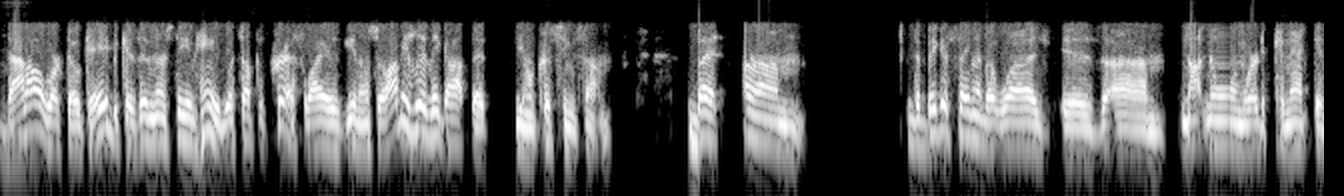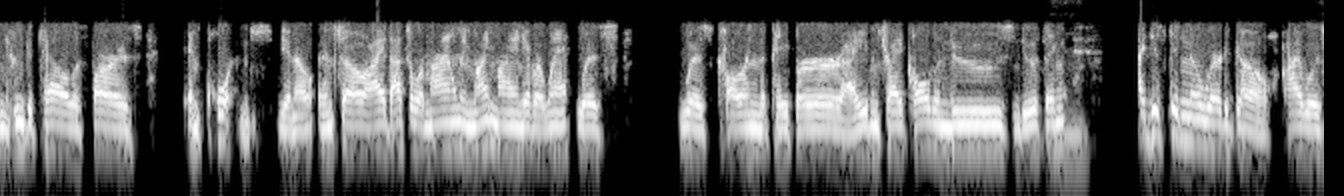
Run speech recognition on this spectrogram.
Mm-hmm. That all worked okay because then they're saying, Hey, what's up with Chris? Why is, you know, so obviously they got that, you know, Chris seen something. But um, the biggest thing of it was is um, not knowing where to connect and who to tell as far as importance, you know. And so I that's where my only my mind ever went was was calling the paper. I even tried to call the news and do a thing. Mm-hmm. I just didn't know where to go. I was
